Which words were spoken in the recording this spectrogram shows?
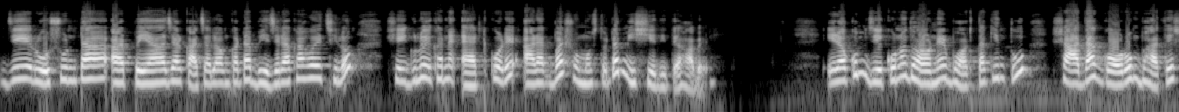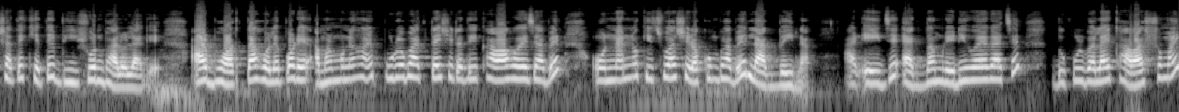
যে রসুনটা আর পেঁয়াজ আর কাঁচা লঙ্কাটা ভেজে রাখা হয়েছিল, সেইগুলো এখানে অ্যাড করে আর একবার সমস্তটা মিশিয়ে দিতে হবে। এরকম যে কোনো ধরনের ভর্তা কিন্তু সাদা গরম ভাতের সাথে খেতে ভীষণ ভালো লাগে। আর ভর্তা হলে পরে আমার মনে হয় পুরো ভাতটাই সেটা দিয়ে খাওয়া হয়ে যাবে, অন্যান্য কিছু আর সেরকমভাবে লাগবেই না। আর এই যে একদম রেডি হয়ে গেছে, দুপুরবেলায় খাওয়ার সময়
